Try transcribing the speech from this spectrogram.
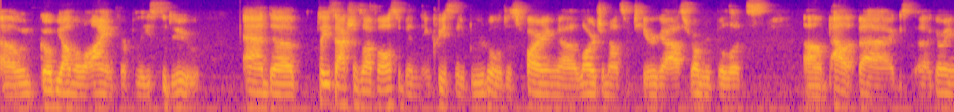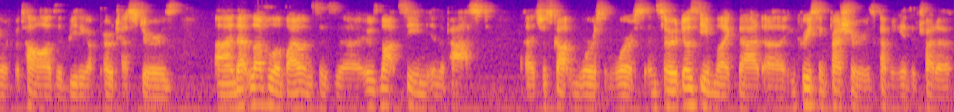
would go beyond the line for police to do. And police actions have also been increasingly brutal, just firing large amounts of tear gas, rubber bullets, um, pallet bags, going with batons and beating up protesters. Uh, and that level of violence is uh, it was not seen in the past. Uh, it's just gotten worse and worse. And so it does seem like that uh, increasing pressure is coming in to try to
